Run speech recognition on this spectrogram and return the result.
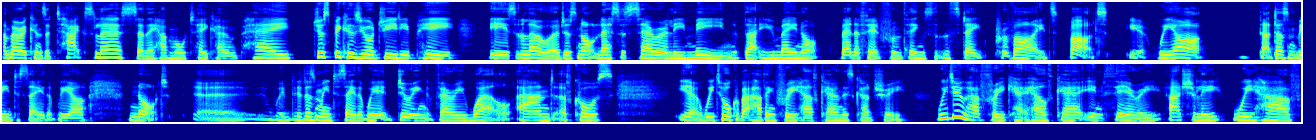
Americans are taxed less, so they have more take home pay. Just because your GDP is lower does not necessarily mean that you may not benefit from things that the state provides. But you know, we are, that doesn't mean to say that we are not, uh, it doesn't mean to say that we're doing very well. And of course, you know, we talk about having free healthcare in this country. We do have free healthcare in theory. Actually, we have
